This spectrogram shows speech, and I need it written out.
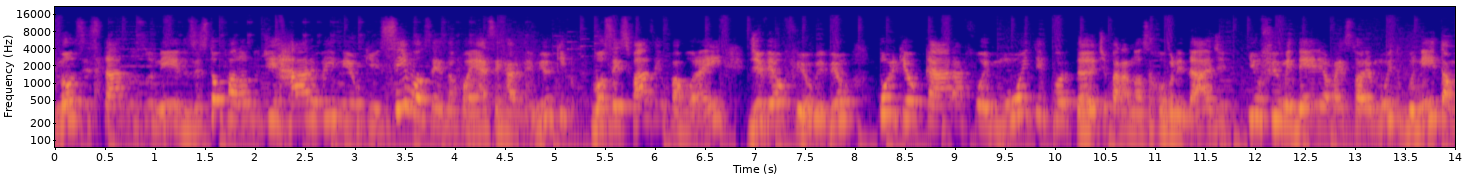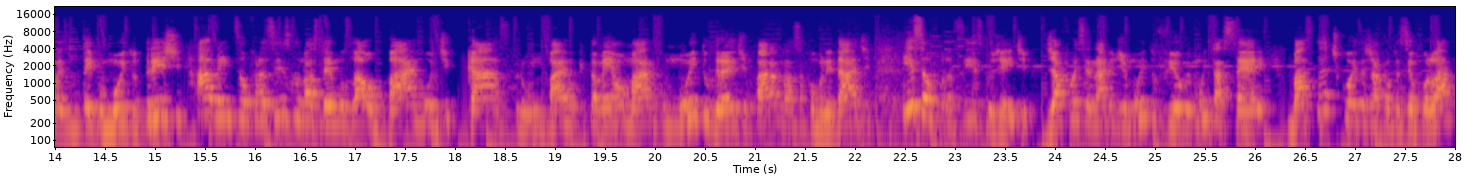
nos Estados Unidos. Estou falando de Harvey Milk. Se vocês não conhecem Harvey Milk, vocês fazem o favor aí de ver o filme, viu? Porque o cara foi muito importante para a nossa comunidade e o filme dele é uma história muito bonita, ao mesmo tempo muito triste. Além de São Francisco, nós temos lá o bairro de Castro, um bairro que também é um marco muito grande para a nossa comunidade. E São Francisco, gente, já foi cenário de muito filme, muita série, bastante coisa já aconteceu por lá,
